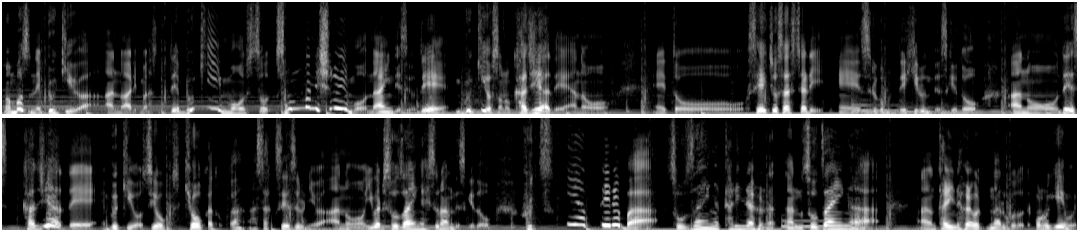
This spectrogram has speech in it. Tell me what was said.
まあ、まずね、武器はあのあります。で、武器もそんなに種類もないんですよ。で、武器をその鍛冶屋で、あの、え、ー、と、成長させたり、えー、することもできるんですけど、あの、で、鍛冶屋で武器を強く強化とか作成するには、あの、いわゆる素材が必要なんですけど、普通にやっていれば、素材が足りなくな、あの素材が、足りなくなることって、このゲーム、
